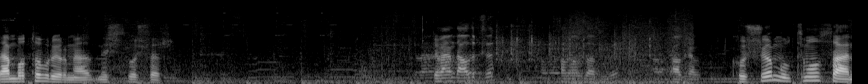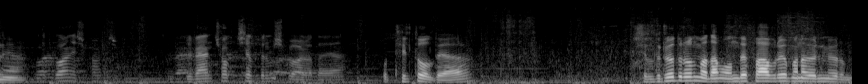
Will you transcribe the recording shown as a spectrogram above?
Ben bota vuruyorum ya. Neşit boş ver. Riven de aldı bize. Almamız lazım burayı. Aldık aldık. Koşuyorum ultim 10 saniye. Go Neş. Riven çok çıldırmış bu arada ya. O tilt oldu ya. Çıldırıyordur oğlum adam 10 defa vuruyor bana ölmüyorum.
